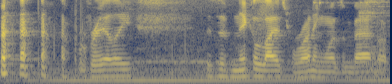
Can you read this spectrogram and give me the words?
really? As if Nikolai's running wasn't bad enough.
